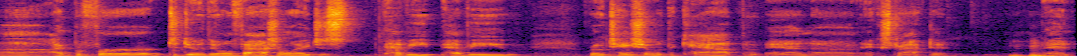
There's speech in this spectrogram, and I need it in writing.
Uh, I prefer to do it the old-fashioned way, just heavy, heavy rotation with the cap and uh, extract it. Mm-hmm. And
